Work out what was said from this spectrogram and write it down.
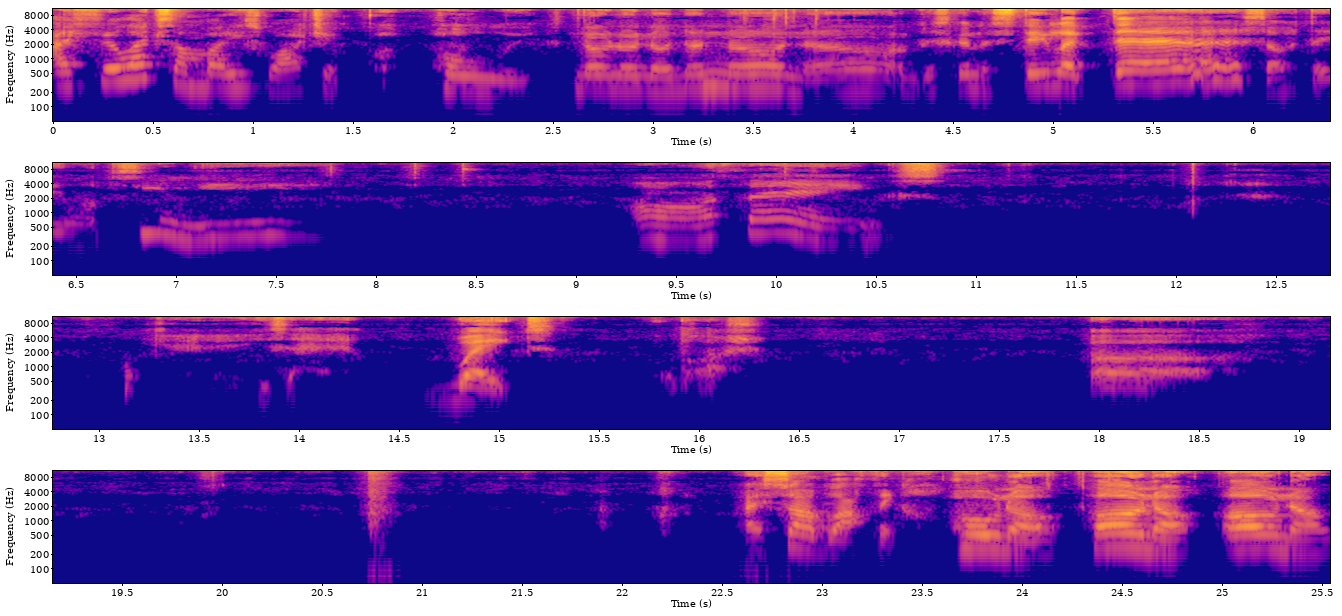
I feel like somebody's watching. Holy. No, no, no, no, no, no. I'm just gonna stay like this so they won't see me. Aw, thanks. Okay, he's ahead. Wait. Oh gosh. Uh. I saw a black thing. Oh no. Oh no. Oh no.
